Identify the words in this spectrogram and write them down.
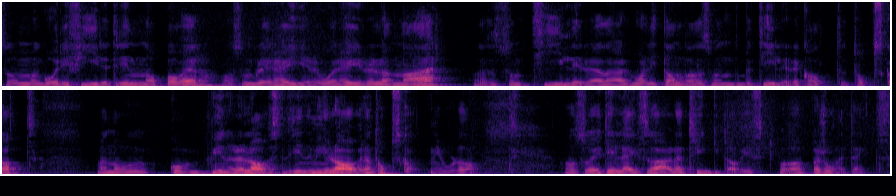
som går i fire trinn oppover, og som blir høyere hvor høyere lønna er. Som tidligere, det var litt annerledes, men det ble tidligere kalt toppskatt. Men nå begynner det laveste trinnet mye lavere enn toppskatten gjorde da. Og så I tillegg så er det trygdeavgift på personinntekt.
